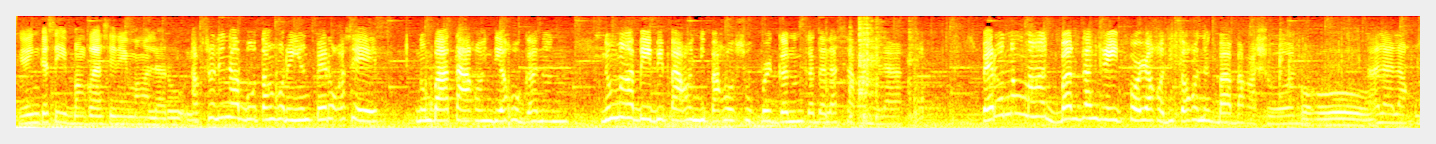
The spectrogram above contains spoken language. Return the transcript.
Ngayon kasi ibang klase na yung mga laro eh. Actually, nabutan ko rin yun. Pero kasi, nung bata ako, hindi ako ganun. Nung mga baby pa ako, hindi pa ako super ganun kadalas sa kanila. Pero nung mga bandang grade 4 ako, dito ako nagbabakasyon. Oo. Naalala ko.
